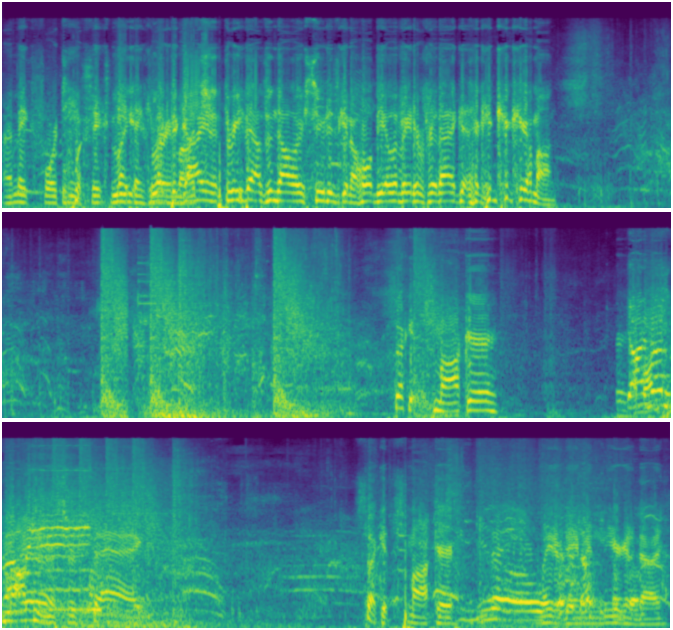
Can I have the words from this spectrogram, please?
I make 1460. Like, Thank you like very the guy in a three thousand dollar suit is gonna hold the elevator for that? Come on. Suck it, Smocker. Guys, I'm I'm smocking coming! Mr. Stag. Suck it, Smocker. No. Later, Where Damon. You're gonna from? die.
